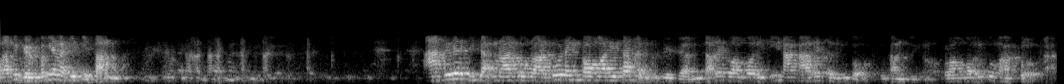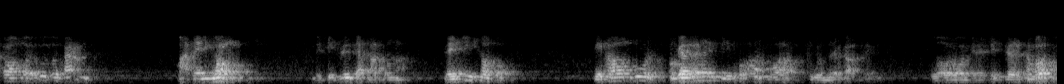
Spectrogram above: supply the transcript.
tapi geremengnya lagi pisang. Akhirnya tidak melaku-laku dengan komunitas yang berbeda. Misalnya kelompok ini nakalnya selingkuh, tukang zino. Kelompok itu mabuk, nah, kelompok itu tukang mateni wong. Situ tidak melaku Lagi sopo. Di kaum pur, pegangan ini, wah, wah, belum mereka. Loro jadi tiga, apa?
